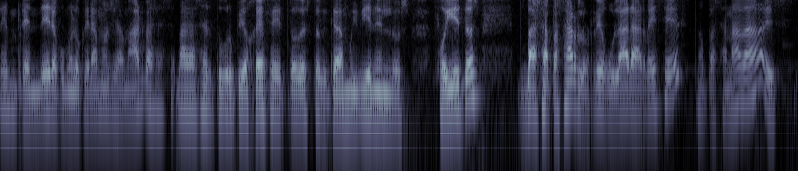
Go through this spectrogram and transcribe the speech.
de emprender o como lo queramos llamar, vas a, ser tu propio jefe, todo esto que queda muy bien en los folletos, vas a pasarlo regular a veces, no pasa nada, es,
